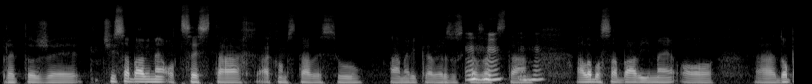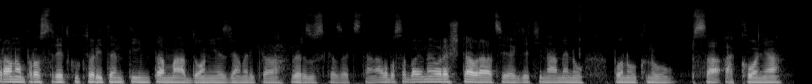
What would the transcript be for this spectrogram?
pretože či sa bavíme o cestách, akom stave sú Amerika versus mhm, Kazachstan, mm-hmm. alebo sa bavíme o dopravnom prostriedku, ktorý ten tým tam má doniesť Amerika versus Kazachstan. Alebo sa bavíme o reštauráciách, kde ti na menu ponúknú psa a koňa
